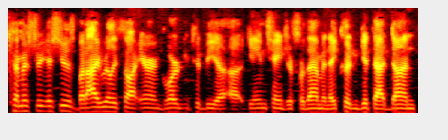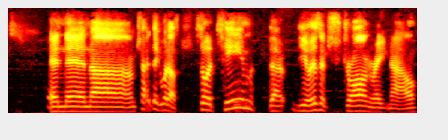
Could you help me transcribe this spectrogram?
chemistry issues, but I really thought Aaron Gordon could be a, a game changer for them, and they couldn't get that done. And then uh, I'm trying to think what else. So a team that you know isn't strong right now,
